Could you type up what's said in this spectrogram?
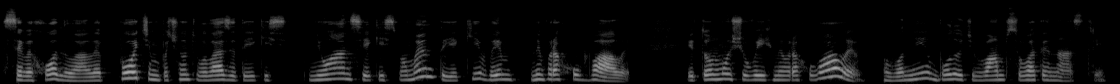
все виходило, але потім почнуть вилазити якісь нюанси, якісь моменти, які ви не врахували. І тому, що ви їх не врахували, вони будуть вам псувати настрій.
